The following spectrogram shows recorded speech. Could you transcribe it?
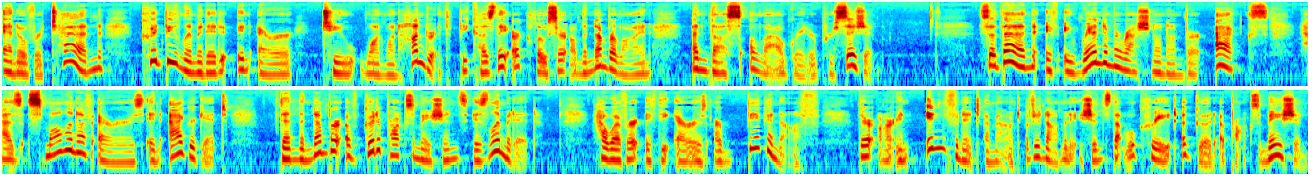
n over 10 could be limited in error to 1 one hundredth because they are closer on the number line and thus allow greater precision. So then, if a random irrational number x has small enough errors in aggregate, then the number of good approximations is limited. However, if the errors are big enough, there are an infinite amount of denominations that will create a good approximation.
